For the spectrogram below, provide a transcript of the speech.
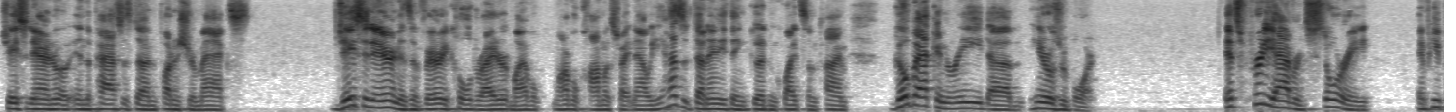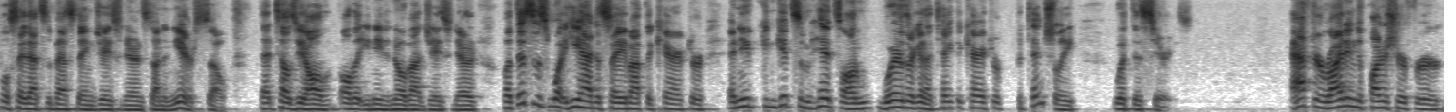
Jason Aaron in the past has done Punisher Max. Jason Aaron is a very cold writer at Marvel, Marvel Comics right now. He hasn't done anything good in quite some time. Go back and read um, Heroes Reborn. It's a pretty average story, and people say that's the best thing Jason Aaron's done in years. So that tells you all, all that you need to know about Jason Aaron. But this is what he had to say about the character, and you can get some hints on where they're going to take the character potentially with this series. After writing The Punisher for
